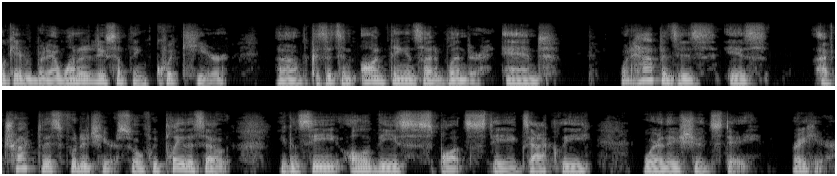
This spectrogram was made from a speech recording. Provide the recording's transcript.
Okay, everybody, I wanted to do something quick here uh, because it's an odd thing inside of Blender. And what happens is, is I've tracked this footage here. So if we play this out, you can see all of these spots stay exactly where they should stay, right here,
